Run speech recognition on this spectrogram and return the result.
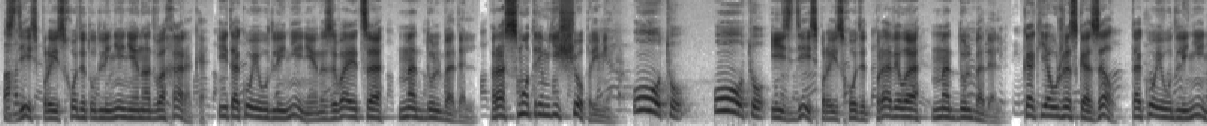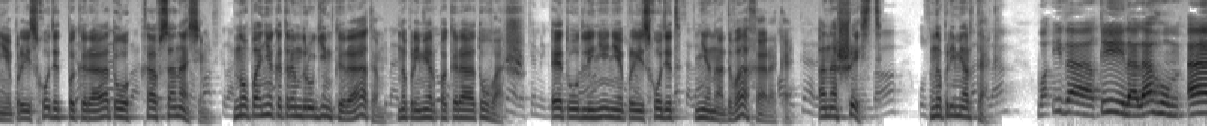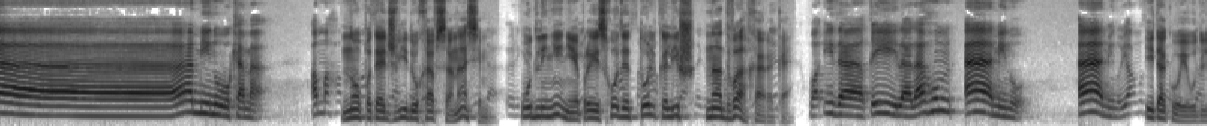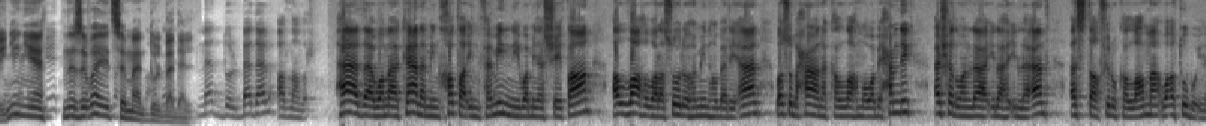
Здесь происходит удлинение на два харака, и такое удлинение называется маддуль-бадаль. Рассмотрим еще пример Utu. Utu. И здесь происходит правило маддуль-бадаль. Как я уже сказал, такое удлинение происходит по кираату хавсанасим, но по некоторым другим кираатам, например, по кираату варш, это удлинение происходит не на два харака, а на шесть. Например, так. وإذا قيل لهم آمنوا كما أما Но по таджвиду хавсанасим удлинение происходит только лишь на два харака. وإذا قيل لهم آمنوا آمنوا yalnız И такое удлинение называется маддуль-бадаль. مد البدل adlanır. هذا وما كان من خطأ فمني ومن الشيطان الله ورسوله منه بريئان وسبحانك اللهم وبحمدك أشهد أن لا إله إلا أنت أستغفرك اللهم وأتوب إليك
